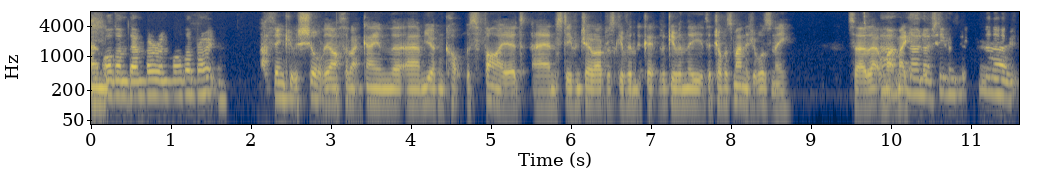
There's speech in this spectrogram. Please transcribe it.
um, well done, Demba, and well done, Brighton. I think it was shortly after that game that um, Jurgen Klopp was fired and Steven Gerrard was given the given the, the job as manager, wasn't he? So that um, might make no, no. Steven, no, no.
